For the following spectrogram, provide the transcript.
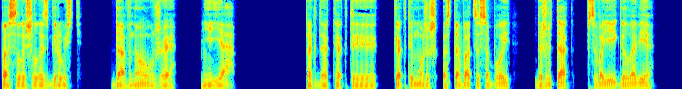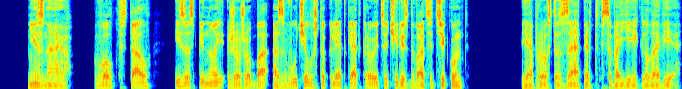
Послышалась грусть. Давно уже не я. Тогда как ты... Как ты можешь оставаться собой, даже так, в своей голове? «Не знаю». Волк встал, и за спиной Жожоба озвучил, что клетка откроется через 20 секунд. «Я просто заперт в своей голове.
